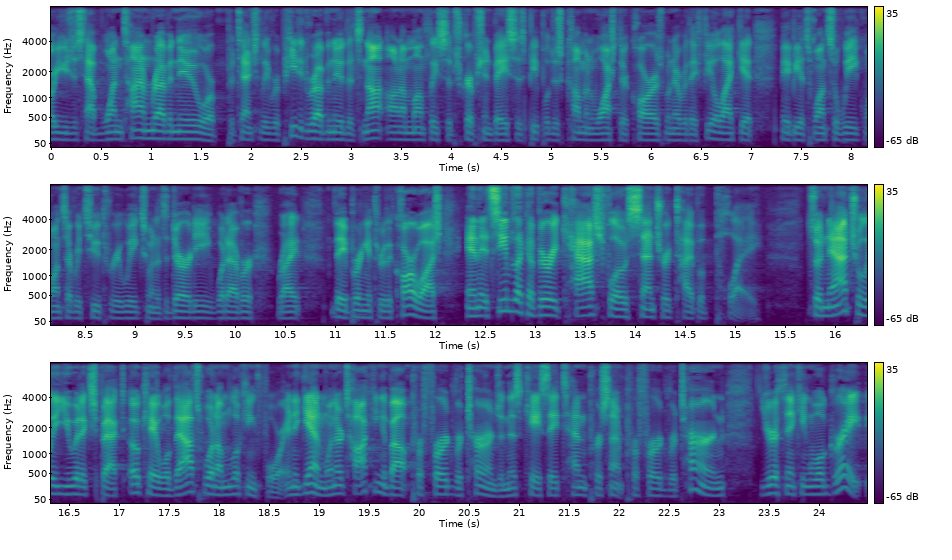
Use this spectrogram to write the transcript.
or you just have one time revenue or potentially repeated revenue that's not on a monthly subscription basis. People just come and wash their cars whenever they feel like it. Maybe it's once a week, once every two, three weeks when it's dirty, whatever, right? They bring it through the car wash. And it seems like a very cash flow centric type of play. So naturally, you would expect, okay, well, that's what I'm looking for. And again, when they're talking about preferred returns, in this case, a 10% preferred return, you're thinking, well, great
